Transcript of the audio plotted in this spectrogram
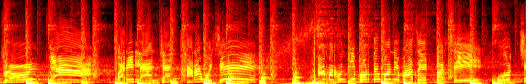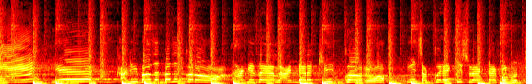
বাড়ি যাই ক্যা বাড়ির লাঞ্চান খারাপ হয়েছে আমার হচ্ছে বর্তমানে বাজেট বাড়ছে বুঝছেন? ইয়ে খালি বাজেট বাজেট করো। আগে যায় লাইনটারে ঠিক করো। হিসাব করে কিছু একটা বিমুত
